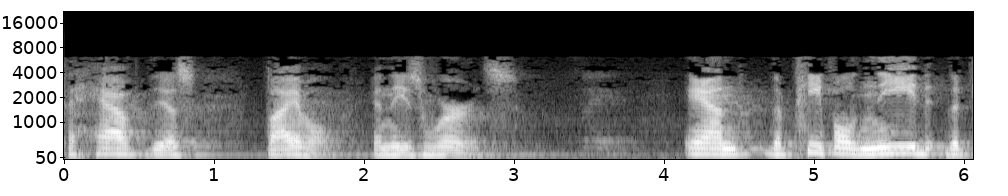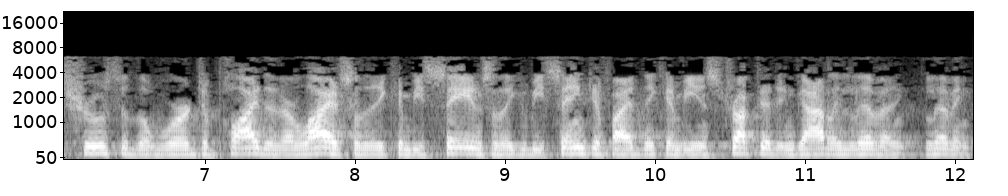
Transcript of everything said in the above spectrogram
to have this Bible and these words. And the people need the truth of the word to apply to their lives so that they can be saved, so they can be sanctified, they can be instructed in godly living. living.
